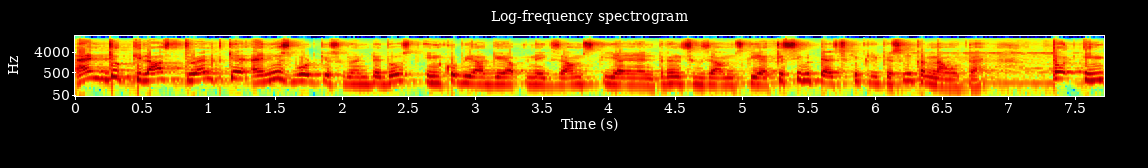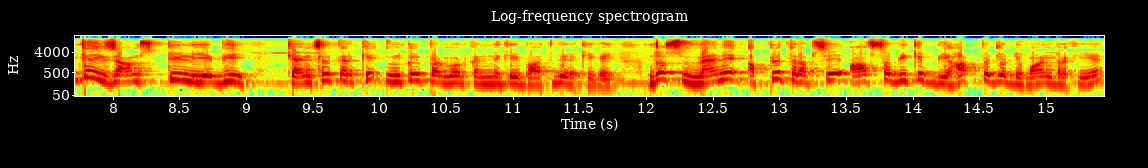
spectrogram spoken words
एंड जो क्लास ट्वेल्थ के एनएस बोर्ड के स्टूडेंट है दोस्त, इनको भी आगे अपने एग्ज़ाम्स किया या एंट्रेंस एग्ज़ाम्स किया किसी भी टेस्ट की प्रिपरेशन करना होता है। तो इनके एग्ज़ाम्स के लिए भी कैंसिल करके इनको ही प्रमोट करने की बात भी रखी गई। दोस्त, मैंने अपने तरफ़ से आप सभी के बिहार पर जो डिमांड रखी है,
